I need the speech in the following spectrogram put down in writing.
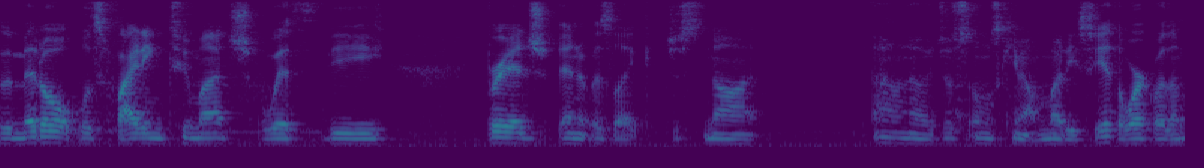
the middle was fighting too much with the bridge, and it was like just not. I don't know. It just almost came out muddy, so you have to work with them.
